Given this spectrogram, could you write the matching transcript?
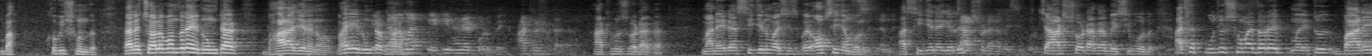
বাহ। খুবই সুন্দর। তাহলে চলো বন্ধুরা এই রুমটার ভাড়া জেনে নাও। ভাই এই রুমটার ভাড়া। আমার এইটিন হান্ড্রেড পড়বে আঠারোশো টাকা। আঠেরোশো টাকা। মানে এটা সিজন ওয়াইজ অফ সিজন বলব বল আর সিজনে গেলে? চারশো টাকা বেশি পড়বে। চারশো টাকা বেশি পড়বে। আচ্ছা পুজোর সময় ধরে একটু বাড়ে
